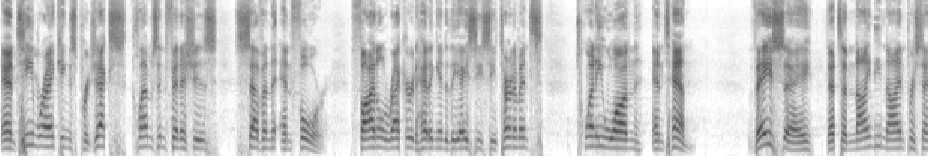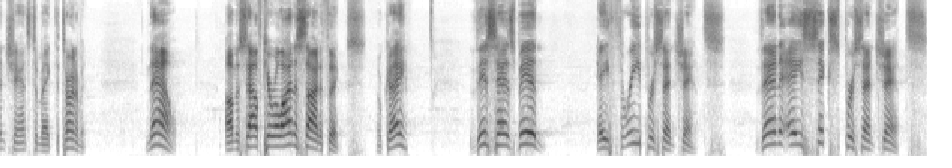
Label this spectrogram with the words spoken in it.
And team rankings projects Clemson finishes 7 and 4. Final record heading into the ACC tournament 21 and 10. They say that's a 99% chance to make the tournament. Now, on the South Carolina side of things, okay? This has been a 3% chance, then a 6% chance,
